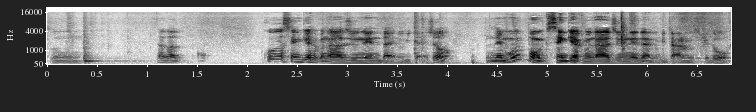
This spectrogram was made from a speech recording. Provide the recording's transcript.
そのだからここれが1970年代のギターでしょ？でもう一本1970年代のギターあるんですけど。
